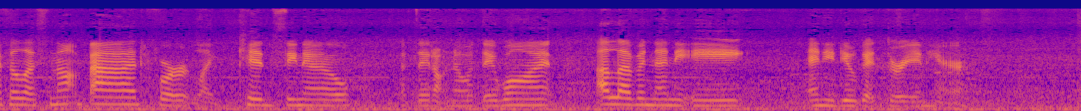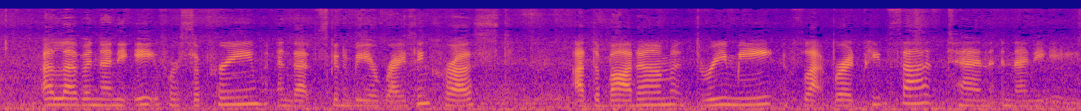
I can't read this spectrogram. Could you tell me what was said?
I feel that's not bad for like kids, you know, if they don't know what they want. $11.98 and you do get three in here. $11.98 for Supreme and that's going to be a rising crust. At the bottom, three meat flatbread pizza, $10.98.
